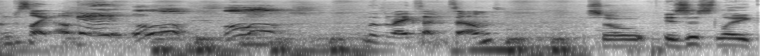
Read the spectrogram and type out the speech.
I'm just like, okay, ooh, ooh. Those are my excited sounds. So is this like?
